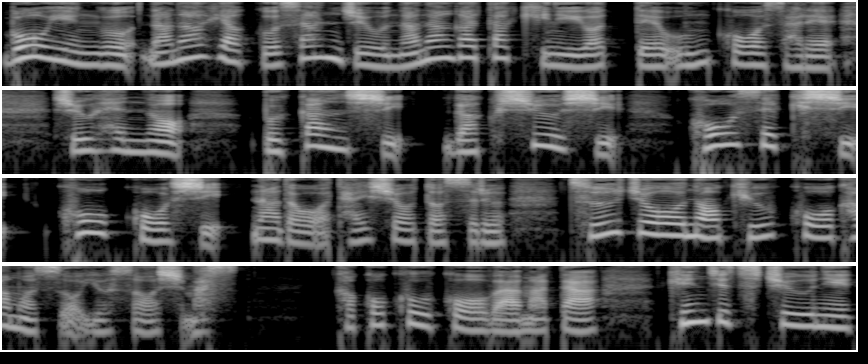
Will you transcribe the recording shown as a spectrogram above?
ボーイング737型機によって運行され、周辺の武漢市、学習市、鉱石市、高校市などを対象とする通常の急行貨物を輸送します。過去空港はまた近日中に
